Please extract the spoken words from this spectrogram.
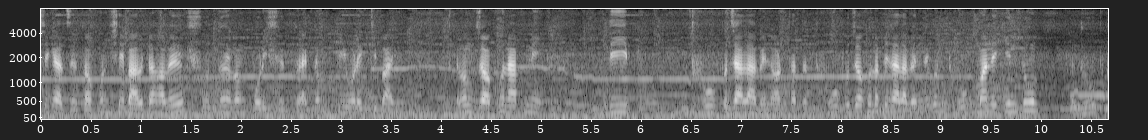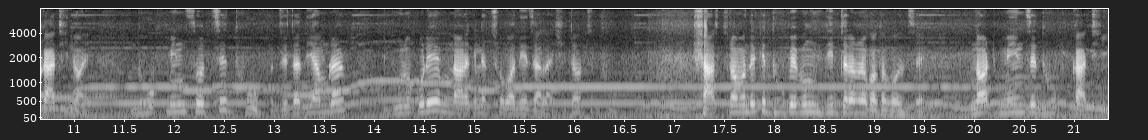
ঠিক আছে, তখন সেই বায়ুটা হবে শুদ্ধ এবং পরিশুদ্ধ, একদম পিওর একটি বায়ু। এবং যখন আপনি দ্বীপ ধূপ জ্বালাবেন, অর্থাৎ ধূপ যখন আপনি জ্বালাবেন, দেখুন ধূপ মানে কিন্তু ধূপ কাঠি নয়। ধূপ মিন্স হচ্ছে ধূপ, যেটা দিয়ে আমরা গুঁড়ো করে নারকেলের ছোবা দিয়ে জ্বালাই, সেটা হচ্ছে ধূপ। শাস্ত্র আমাদেরকে ধূপ এবং দ্বীপ জ্বালানোর কথা বলছে। নট মিনস এ ধূপ কাঠি।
